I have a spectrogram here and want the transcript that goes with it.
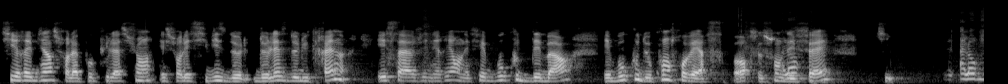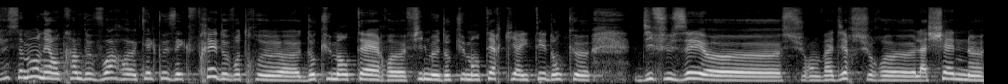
tirait bien sur la population et sur les civils de, de l'Est de l'Ukraine, et ça a généré en effet beaucoup de débats et beaucoup de controverses. Or, ce sont des faits qui, alors justement, on est en train de voir euh, quelques extraits de votre euh, documentaire, euh, film documentaire qui a été donc diffusé sur, on va dire, sur la chaîne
